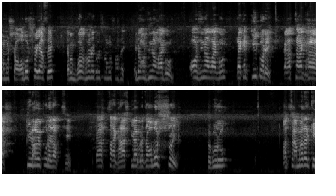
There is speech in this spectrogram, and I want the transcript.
সমস্যা অবশ্যই আছে এবং বড় ধরনের কোনো সমস্যা আছে। এটা অরিজিনাল আগুন। অরিজিনাল আগুন দেখেন কি করে? কাঁচা ঘাস কীভাবে পুড়ে যাচ্ছে? কাঁচা ঘাস কীভাবে পুড়ে যাচ্ছে? অবশ্যই। তো গুরু আচ্ছা আমাদেরকে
